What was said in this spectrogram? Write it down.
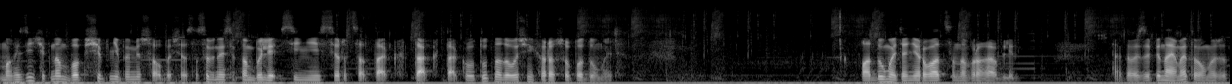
Магазинчик нам вообще не помешал бы сейчас. Особенно если бы там были синие сердца. Так, так, так. Вот тут надо очень хорошо подумать. Подумать, а не рваться на врага, блин. Так, давай запинаем этого, может.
